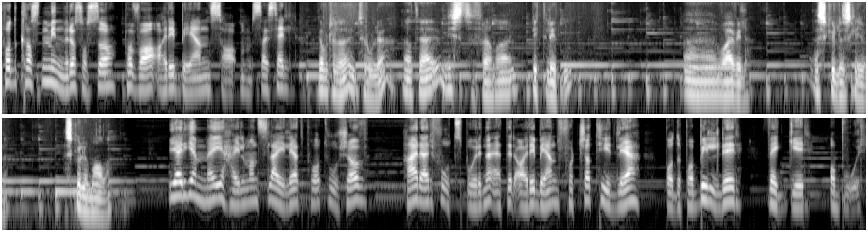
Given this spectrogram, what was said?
Podkasten minner oss også på hva Ari Behn sa om seg selv. Jeg kan fortelle deg utrolig at jeg visste fra jeg var bitte liten uh, hva jeg ville. Jeg skulle skrive. Jeg skulle male. Vi er hjemme i Heilmanns leilighet på Torshov. Her er fotsporene etter Ari Behn fortsatt tydelige, både på bilder, vegger og bord.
